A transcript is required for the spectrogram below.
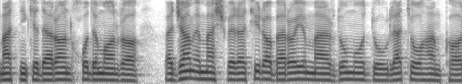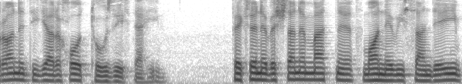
متنی که در آن خودمان را و جمع مشورتی را برای مردم و دولت و همکاران دیگر خود توضیح دهیم. فکر نوشتن متن ما نویسنده ایم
